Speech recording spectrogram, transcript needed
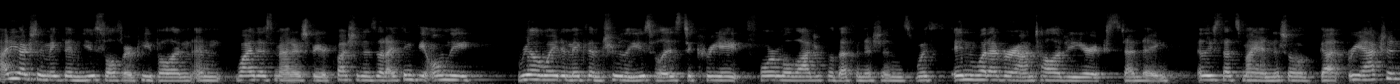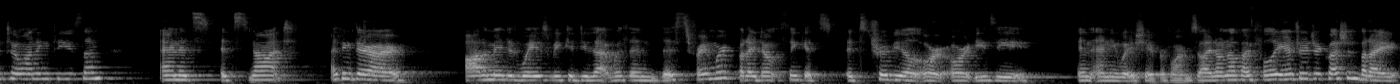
how do you actually make them useful for people? And, and why this matters for your question is that I think the only real way to make them truly useful is to create formal logical definitions within whatever ontology you're extending at least that's my initial gut reaction to wanting to use them. And it's it's not. I think there are automated ways we could do that within this framework, but I don't think it's it's trivial or or easy in any way, shape, or form. So I don't know if I fully answered your question, but I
